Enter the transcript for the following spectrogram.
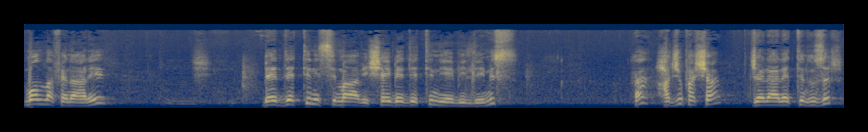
Molla Fenari, Bedrettin İsimavi, Şey Bedrettin diye bildiğimiz ha? Hacı Paşa, Celalettin Hızır,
